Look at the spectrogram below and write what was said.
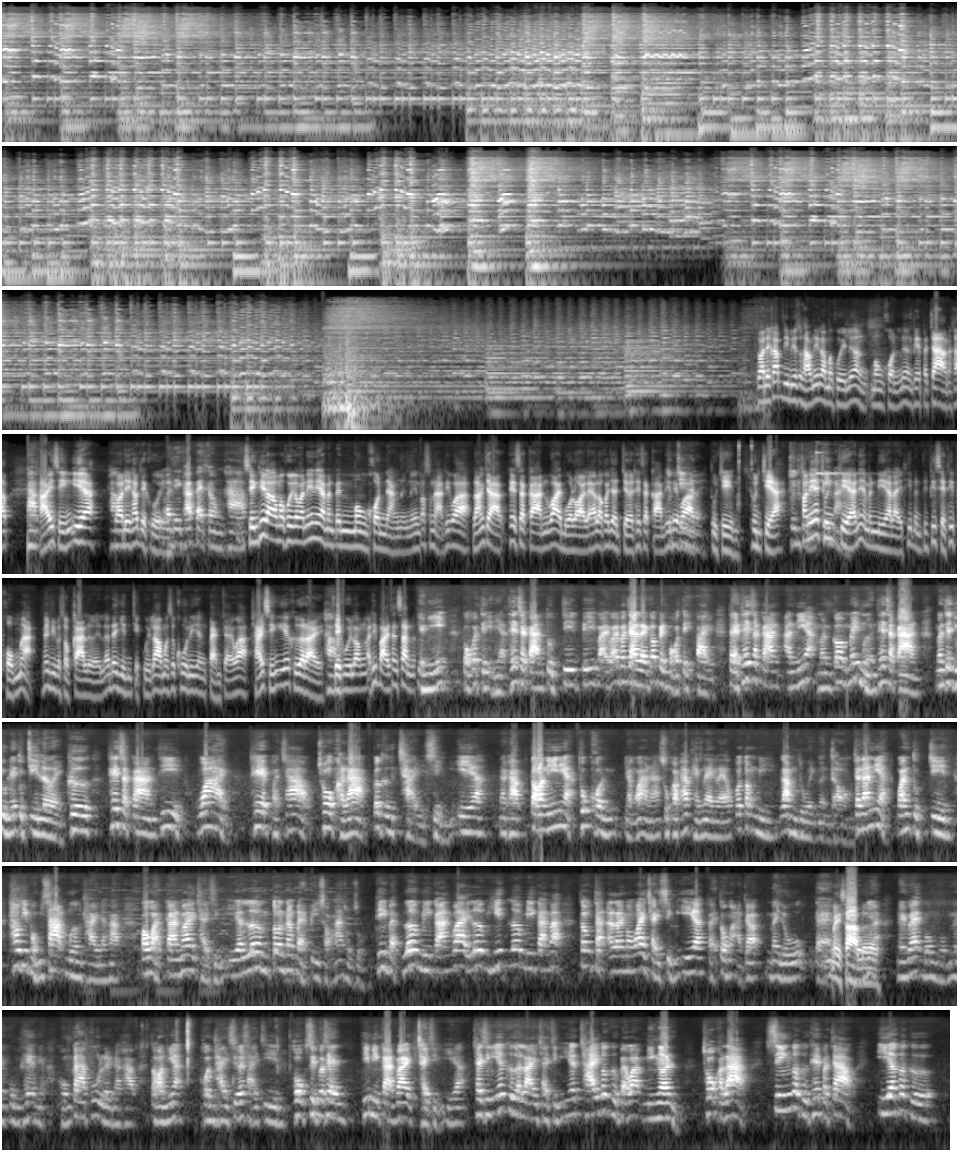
ส วัสดีครับดีบีสุถาวันนี้เรามาคุยเรื่องมงคลเรื่องเทพเจ้านะครับครับขายสิงเอียครับ สวัสดีครับเจ๊กุยสวัสดีครับแปดตรงครับสิ่งที่เรามาคุยกันวันนี้เนี่ยมันเป็นมงคลอย่างหนึ่งในลักษณะที่ว่าหลังจากเทศกาลไหว้บัวลอยแล้ว เราก็จะเจอเทศกาลที่เรียกว่าตรุษจีนชุนเจียชุนเจียคราวนี้ปีชุนใหม่เจียเนี่ยมันมีอะไรที่มันเป็นพิเศษที่ผมอะไม่มีประสบการณ์เลย แล้วได้ยินเจ๊กุยเล่าเมื่อสักครู่นี้ยังแปลกใจว่าใช้สิงเอียคืออะไรครับเจ๊กุยลองอธิบายสั้นอย่างนี้ปกติเนี่ยเทศกาลตรุษจีนปีใหม่ไหว้พระจันทร์อะไรก็เป็นปกติไป แต่เทศกาลอันเนี้ยมันก็ไม่เหมือนเทศกาลมันจะอยู่ในตรุษจีนเลย คือเทศกาลที่ไหว้เทพเจ้าโชคลาภก็คือไฉสิงเอีย นะครับ ตอนนี้เนี่ยทุกคนอย่างว่านะสุขภาพแข็งแรงแล้วก็ต้องมีร่ำรวยเงินทอง ฉะนั้นเนี่ยวันตรุษจีนเท่าที่ผมทราบเมืองไทยนะครับประวัติการไหว้ไฉสิงเอียะเริ่มต้นตั้งแต่ปี 2500 ที่แบบเริ่มมีการไหว้เริ่มฮิต เริ่มมีการว่าต้องจัดอะไรมาไหว้ไฉสิงเอียะแต่ตรงอาจจะไม่รู้แต่ไม่ทราบเลยผมนี่ในแวดวงผมในกรุงเทพเนี่ยผมกล้าพูดเลยนะครับ ตอนเนี้ยคนไทยเชื้อสายจีน 60% ที่มีการไหว้ไฉสิงเอียะไฉสิงเอียะคืออะไรไฉสิงเอียะใช้ก็คือแปลว่ามีเงิน โชคลาภซิงก็คือเทพเจ้า เอียะก็คือ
